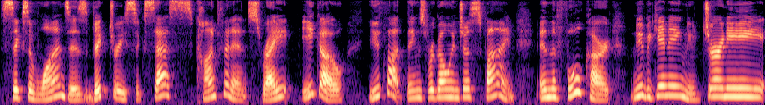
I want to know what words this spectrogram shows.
Six of Wands is victory, success, confidence, right? Ego. You thought things were going just fine. And the Fool card, new beginning, new journey,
